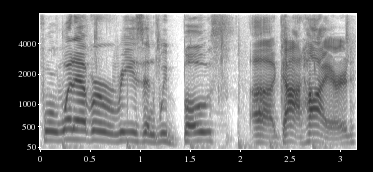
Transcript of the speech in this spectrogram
for whatever reason we both uh got hired.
